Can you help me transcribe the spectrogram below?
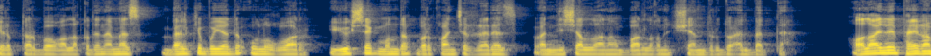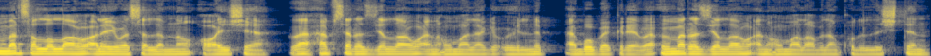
giribtor bo'lganligidan emas, balki bu yerda var, yüksek mundaq bir qancha g'araz va nishonlarning borlig'ini elbette. Albatta. Olayli payg'ambar sallallohu alayhi vasallamning Oysha va Hafsa radhiyallohu anhumalarga o'ylinib Abu Bakr va Umar radhiyallohu anhumalar bilan qudilishdan,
